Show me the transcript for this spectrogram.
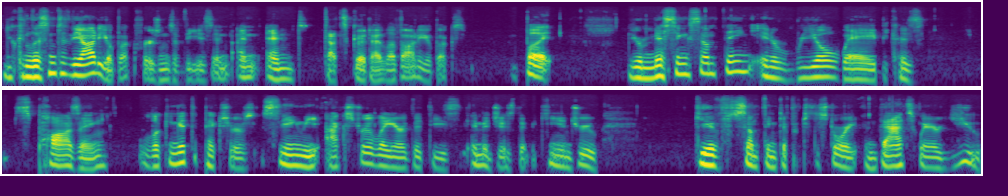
You can listen to the audiobook versions of these and and, and that's good. I love audiobooks. But you're missing something in a real way because pausing, looking at the pictures, seeing the extra layer that these images that McKean drew give something different to the story. And that's where you,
